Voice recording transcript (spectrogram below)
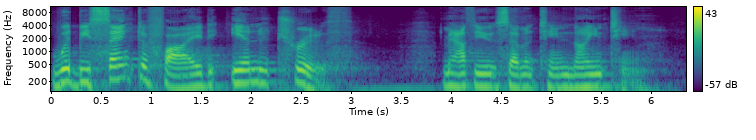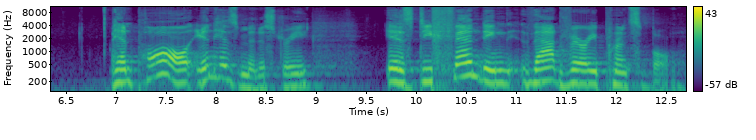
would be sanctified in truth. Matthew 17, 19. And Paul, in his ministry, is defending that very principle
